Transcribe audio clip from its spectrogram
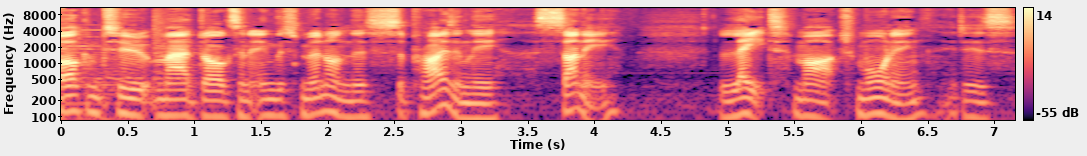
Welcome to Mad Dogs and Englishmen on this surprisingly sunny, late March morning. It is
